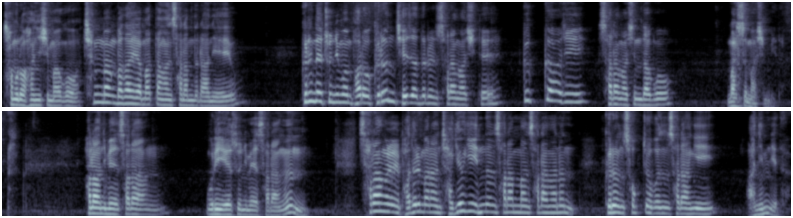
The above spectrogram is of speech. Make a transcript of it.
참으로 한심하고 책망받아야 마땅한 사람들 아니에요? 그런데 주님은 바로 그런 제자들을 사랑하시되 끝까지 사랑하신다고 말씀하십니다. 하나님의 사랑, 우리 예수님의 사랑은 사랑을 받을 만한 자격이 있는 사람만 사랑하는 그런 속 좁은 사랑이 아닙니다.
